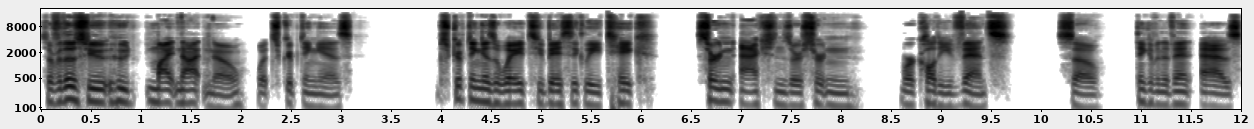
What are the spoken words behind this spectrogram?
So for those who who might not know what scripting is, scripting is a way to basically take certain actions or certain what are called events. So think of an event as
